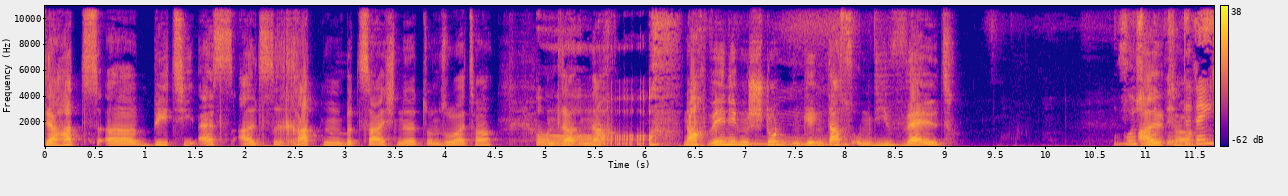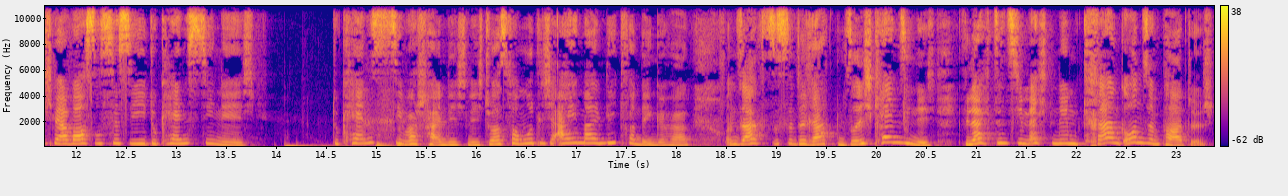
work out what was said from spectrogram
der hat äh, BTS als Ratten bezeichnet und so weiter. Und da, Oh. nach, nach wenigen Stunden ging das um die Welt. Wo ich, Alter. Da denke ich mir aber auch so, Sissy, du kennst sie nicht. Du kennst sie wahrscheinlich nicht. Du hast vermutlich einmal ein Lied von denen gehört und sagst, es sind Ratten. So, ich kenne sie nicht. Vielleicht sind sie im echten Leben krank unsympathisch.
